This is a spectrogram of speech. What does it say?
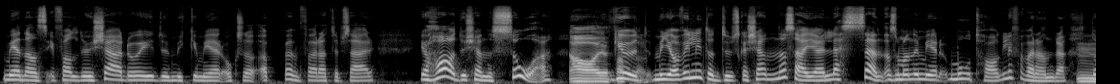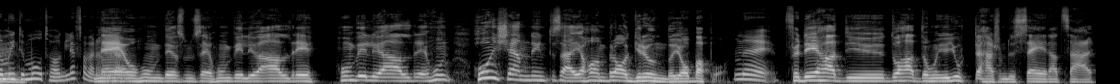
Medans ifall du är kär då är du mycket mer också öppen för att typ så här. Jaha, du känner så? ja, jag fattar. Gud, men jag vill inte att du ska känna så här. jag är ledsen. Alltså man är mer mottaglig för varandra. De är inte mottagliga för varandra. Mm. Nej och hon, det är som du säger, hon vill ju aldrig, hon vill ju aldrig, hon, hon kände ju inte så här: jag har en bra grund att jobba på. Nej. För det hade ju, då hade hon ju gjort det här som du säger att så här,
